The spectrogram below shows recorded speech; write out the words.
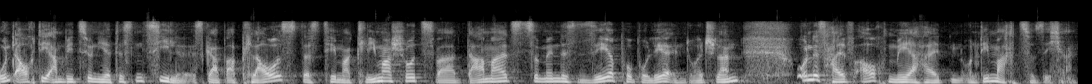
und auch die ambitioniertesten Ziele. Es gab Applaus, das Thema Klimaschutz war damals zumindest sehr populär in Deutschland und es half auch Mehrheiten und die Macht zu sichern.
